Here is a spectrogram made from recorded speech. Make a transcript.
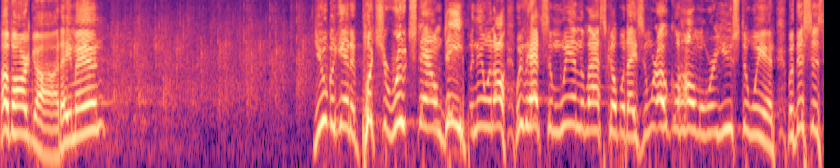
of our God. Amen you begin to put your roots down deep. And then when all we've had some wind the last couple of days, and we're Oklahoma, we're used to wind, but this is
